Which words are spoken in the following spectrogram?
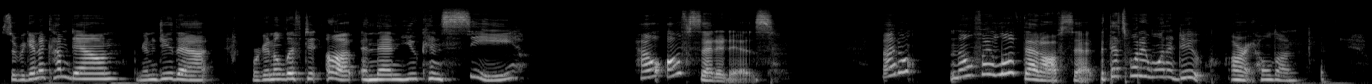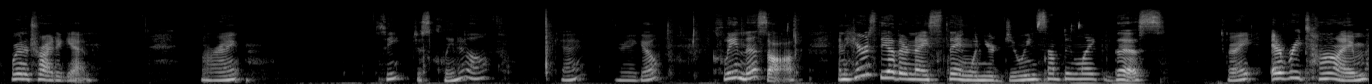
So we're gonna come down, we're gonna do that. We're gonna lift it up and then you can see how offset it is. I don't know if I love that offset, but that's what I wanna do. All right, hold on. We're gonna try it again. All right. See, just clean it off. Okay, there you go. Clean this off. And here's the other nice thing when you're doing something like this, right? Every time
